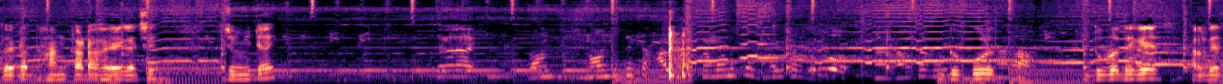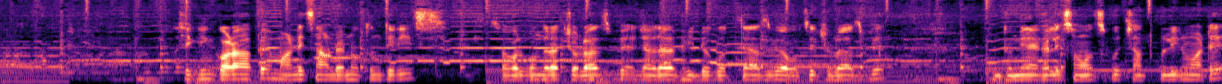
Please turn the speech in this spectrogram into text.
তো এটা ধান কাটা হয়ে গেছে জমিটায়। দুপুর দুটো থেকে কালকে চেকিং করা হবে মান্ডি সাউন্ডের নতুন তিরিশ সকল বন্ধুরা চলে আসবে, যারা যারা ভিডিও করতে আসবে, অবশ্যই চলে আসবে। দুনিয়াখালী সমাজপুর চাঁদকুলির মাঠে।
